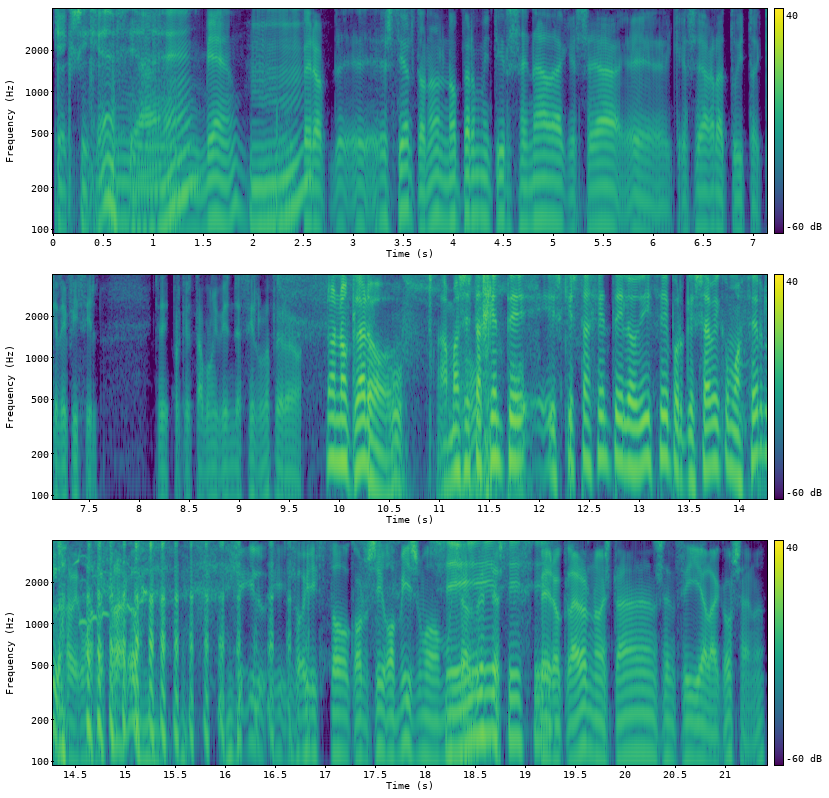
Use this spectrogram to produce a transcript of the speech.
Qué exigencia, mm, ¿eh? Bien, mm. pero eh, es cierto, ¿no? No permitirse nada que sea, eh, que sea gratuito. Qué difícil porque está muy bien decirlo, pero... No, no, claro. Además, esta gente, es que esta gente lo dice porque sabe cómo hacerlo. Sabe cómo hacerlo, claro. y, lo hizo consigo mismo muchas veces. Pero claro, no es tan sencilla la cosa, ¿no?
